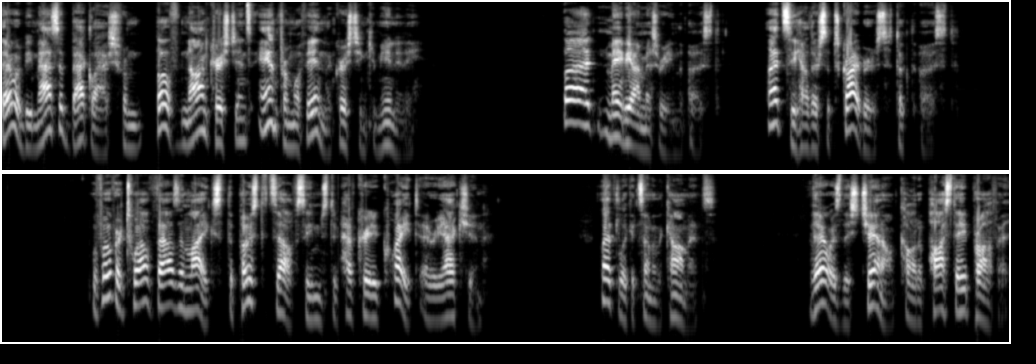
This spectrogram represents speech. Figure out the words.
there would be massive backlash from both non-Christians and from within the Christian community. But maybe I'm misreading the post. Let's see how their subscribers took the post. With over 12,000 likes, the post itself seems to have created quite a reaction. Let's look at some of the comments. There was this channel called Apostate Prophet.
